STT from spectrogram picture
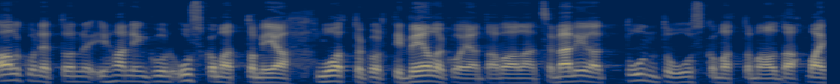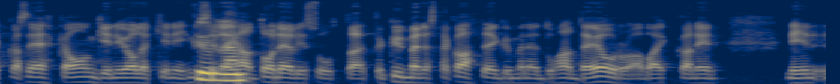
alkuun, että on ihan niin kuin uskomattomia luottokorttivelkoja tavallaan, että se välillä tuntuu uskomattomalta, vaikka se ehkä onkin jollekin ihmisille Kyllä. ihan todellisuutta, että 10-20 000 euroa vaikka, niin, niin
